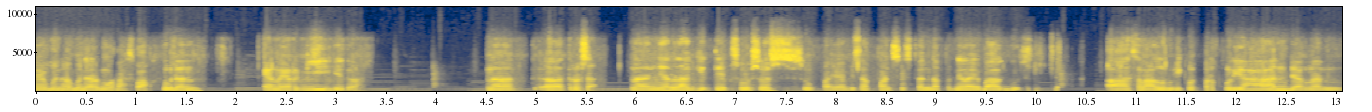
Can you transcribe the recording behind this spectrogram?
ya benar-benar nguras waktu dan energi gitu. Nah uh, terus nanya lagi tips khusus supaya bisa konsisten dapat nilai bagus. Uh, selalu ikut perkuliahan, jangan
